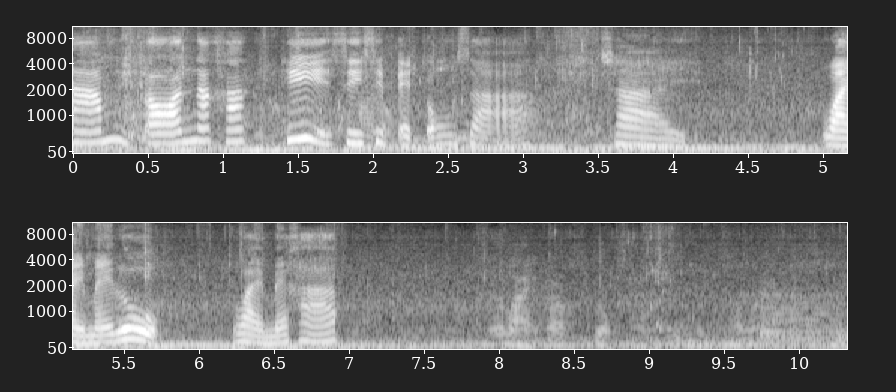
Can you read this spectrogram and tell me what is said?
น้ำร้อนนะคะ ที่ 41 องศา ใช่ ไหวไหมลูก ไหวไหมครับไม่ไหวก็ยกขาขึ้นถ้าไหวก็ถือ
